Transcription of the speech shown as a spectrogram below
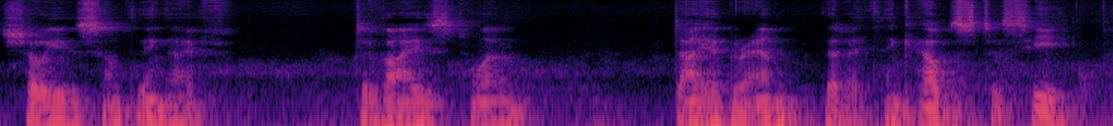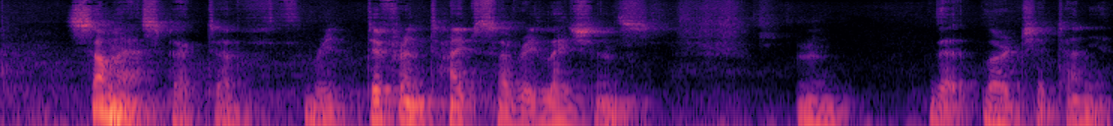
show you something I've devised, one diagram that I think helps to see some aspect of re- different types of relations mm, that Lord Chaitanya,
